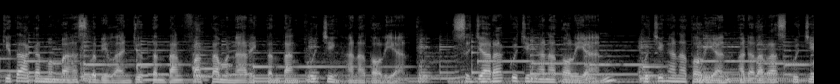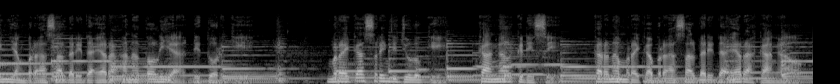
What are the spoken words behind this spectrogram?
kita akan membahas lebih lanjut tentang fakta menarik tentang kucing Anatolian. Sejarah kucing Anatolian, kucing Anatolian adalah ras kucing yang berasal dari daerah Anatolia di Turki. Mereka sering dijuluki, Kangal Kedisi, karena mereka berasal dari daerah Kangal.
